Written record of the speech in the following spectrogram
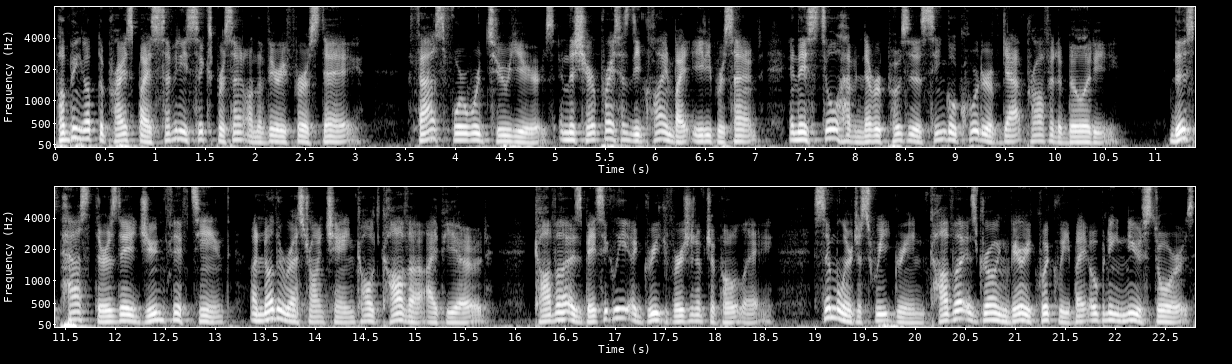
pumping up the price by 76% on the very first day. Fast forward two years, and the share price has declined by 80%, and they still have never posted a single quarter of GAAP profitability. This past Thursday, June 15th, another restaurant chain called Cava IPO'd. Cava is basically a Greek version of Chipotle. Similar to Sweetgreen, Cava is growing very quickly by opening new stores,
